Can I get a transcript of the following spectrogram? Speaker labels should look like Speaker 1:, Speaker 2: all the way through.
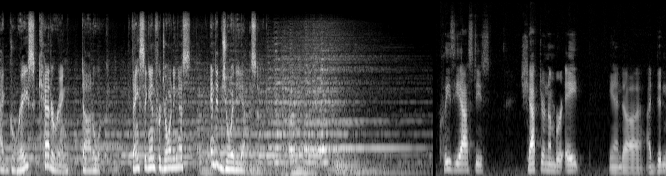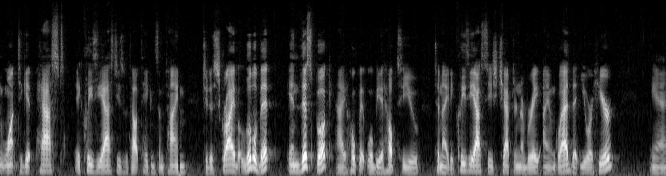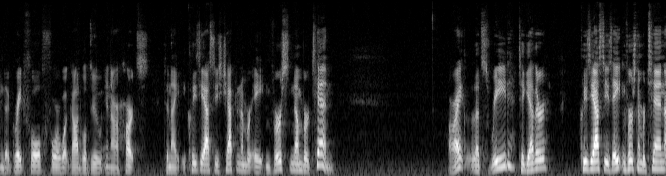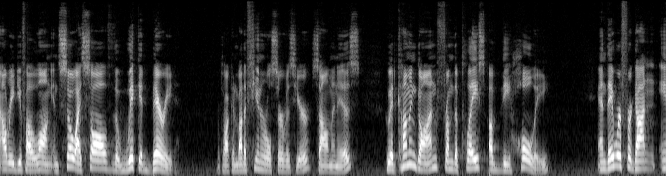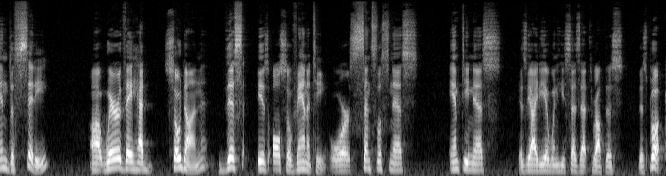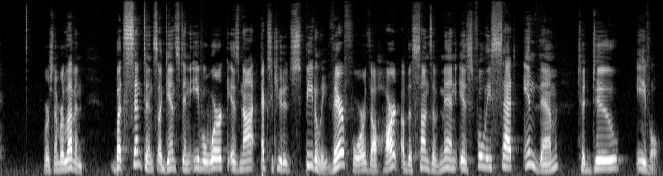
Speaker 1: at gracekettering.org. Thanks again for joining us and enjoy the episode.
Speaker 2: Ecclesiastes chapter number 8. And uh, I didn't want to get past Ecclesiastes without taking some time to describe a little bit in this book. I hope it will be a help to you tonight. Ecclesiastes chapter number 8. I am glad that you are here and grateful for what God will do in our hearts tonight. Ecclesiastes chapter number 8 and verse number 10. All right, let's read together. Ecclesiastes 8 and verse number 10. I'll read, you follow along. And so I saw the wicked buried. We're talking about a funeral service here, Solomon is, who had come and gone from the place of the holy, and they were forgotten in the city uh, where they had so done. This is also vanity or senselessness, emptiness is the idea when he says that throughout this, this book. Verse number 11 But sentence against an evil work is not executed speedily. Therefore, the heart of the sons of men is fully set in them to do evil.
